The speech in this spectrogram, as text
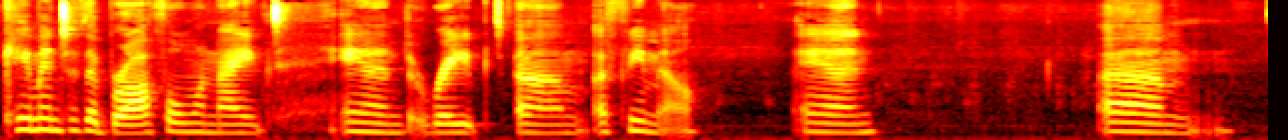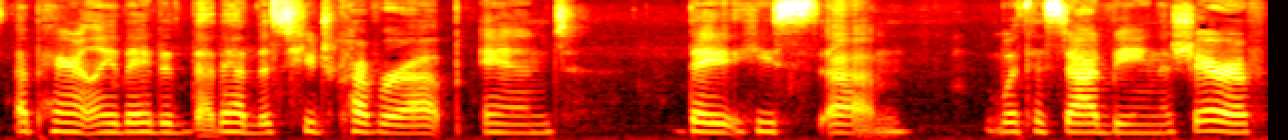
came into the brothel one night and raped um, a female, and um, apparently they did that. They had this huge cover up, and they he's um, with his dad being the sheriff.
